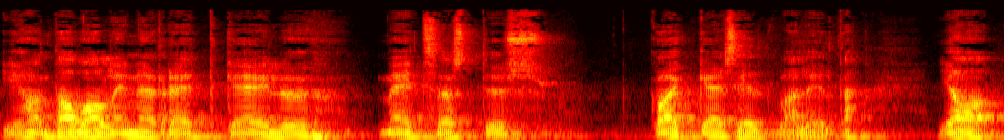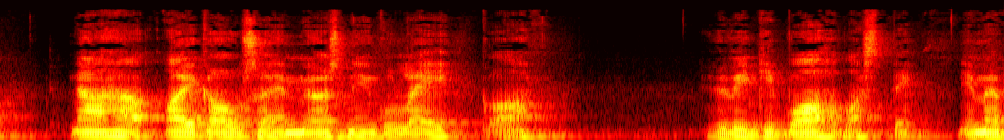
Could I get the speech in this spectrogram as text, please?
ihan tavallinen retkeily, metsästys, kaikkea siltä väliltä. Ja näähän aika usein myös niin kuin leikkaa hyvinkin vahvasti, niin me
